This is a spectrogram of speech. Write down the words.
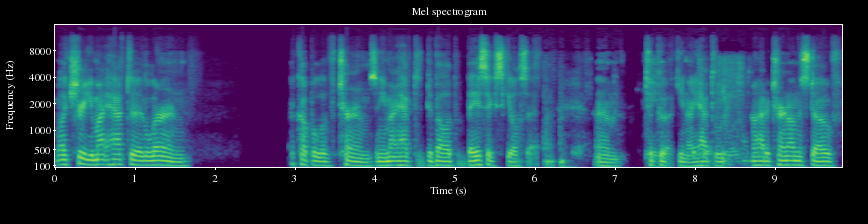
like sure you might have to learn a couple of terms and you might have to develop a basic skill set um, to cook. You know, you have to know how to turn on the stove.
